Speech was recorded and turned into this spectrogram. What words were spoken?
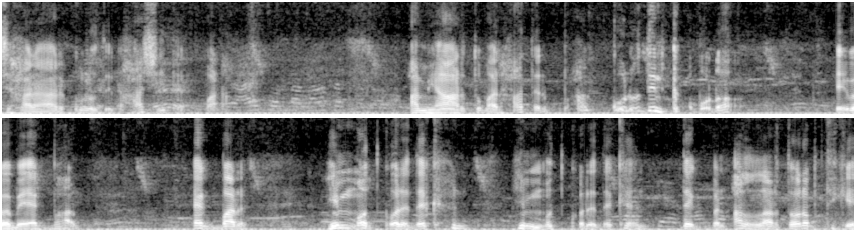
চেহারা আর কোনোদিন হাসি দেখবা না আমি আর তোমার হাতের ভাগ কোনোদিন খাব না এভাবে একবার একবার হিম্মত করে দেখেন, হিম্মত করে দেখেন, দেখবেন আল্লাহর তরফ থেকে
